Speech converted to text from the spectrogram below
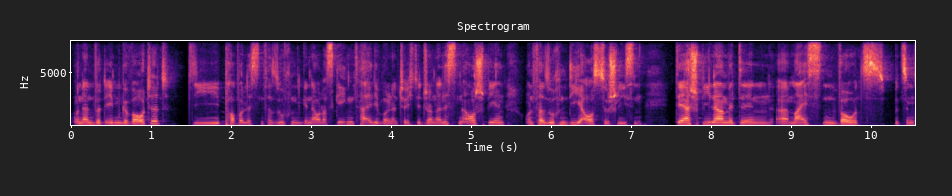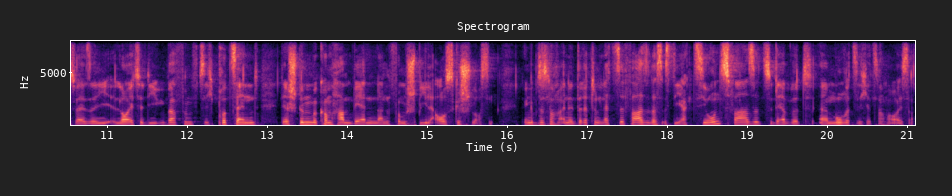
Und dann wird eben gewotet. Die Populisten versuchen genau das Gegenteil, die wollen natürlich die Journalisten ausspielen und versuchen, die auszuschließen der Spieler mit den äh, meisten Votes, beziehungsweise Leute, die über 50 Prozent der Stimmen bekommen haben, werden dann vom Spiel ausgeschlossen. Dann gibt es noch eine dritte und letzte Phase, das ist die Aktionsphase, zu der wird äh, Moritz sich jetzt nochmal äußern.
